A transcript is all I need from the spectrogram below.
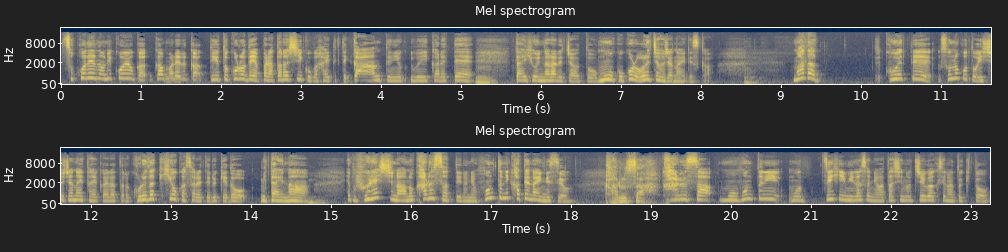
そこで乗り越えようか、頑張れるかっていうところで、やっぱり新しい子が入ってきて、ガーンって上行かれて、うん代表になられちゃうと、もう心折れちゃうじゃないですか。まだ、こうやってその子と一緒じゃない大会だったらこれだけ評価されてるけどみたいな、やっぱフレッシュなあの軽さっていうのに本当に勝てないんですよ。軽さ。軽さ。もう本当にもうぜひ皆さんに私の中学生の時と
